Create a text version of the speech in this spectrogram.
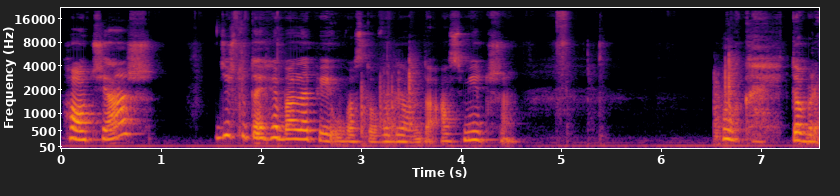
chociaż gdzieś tutaj chyba lepiej u Was to wygląda. A mieczy. Okej, dobra.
